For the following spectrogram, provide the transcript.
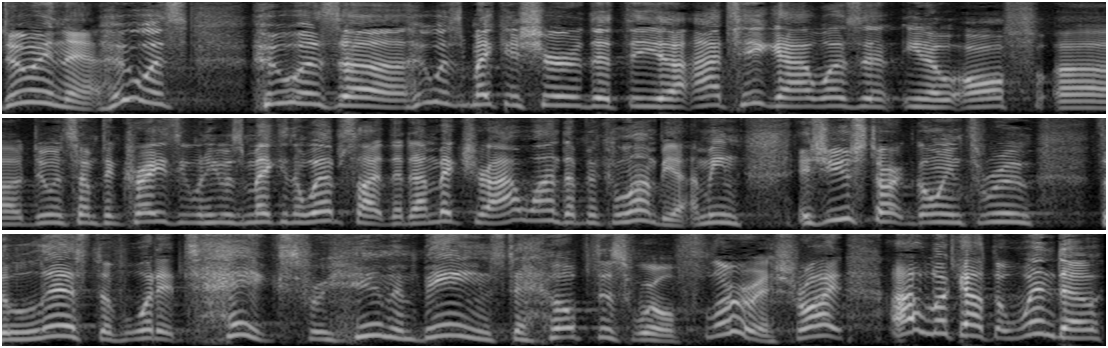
doing that? Who was, who was, uh, who was making sure that the uh, IT guy wasn't, you know, off uh, doing something crazy when he was making the website that I make sure I wind up in Colombia? I mean, as you start going through the list of what it takes for human beings to help this world flourish, right? I look out the window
